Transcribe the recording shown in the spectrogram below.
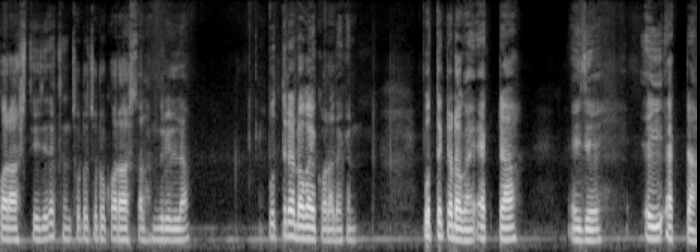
করা আসছে, এই যে দেখছেন ছোট ছোট করা আসছে, আলহামদুলিল্লাহ। প্রত্যেকটা ডগায় করা, দেখেন। প্রত্যেকটা ডগায় একটা, এই যে, এই একটা,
